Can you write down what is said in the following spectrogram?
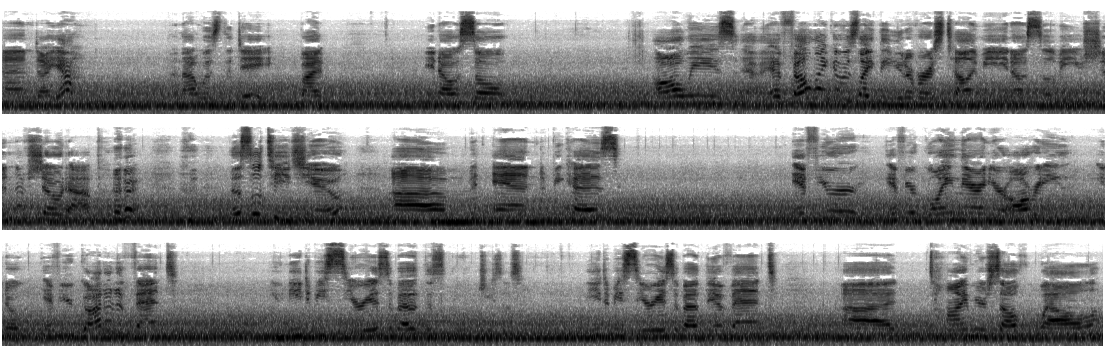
and uh, yeah, and that was the day. But you know, so always it felt like it was like the universe telling me, you know, Sylvie, you shouldn't have showed up. this will teach you um, and because if you're if you're going there and you're already you know if you've got an event you need to be serious about this jesus. You need to be serious about the event. Uh, time yourself well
